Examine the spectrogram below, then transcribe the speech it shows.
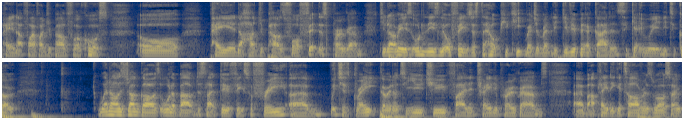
paying that £500 for a course or paying a £100 for a fitness program. Do you know what I mean? It's all of these little things just to help you keep regimentally, give you a bit of guidance to get you where you need to go. When I was younger, I was all about just like doing things for free, um, which is great. Going onto YouTube, finding training programs. But I played the guitar as well, so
